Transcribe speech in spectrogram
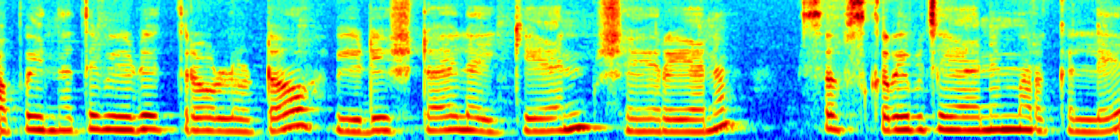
അപ്പോൾ ഇന്നത്തെ വീഡിയോ ഇത്രേ ഉള്ളൂ കേട്ടോ. വീഡിയോ ഇഷ്ടമായി ലൈക്ക് ചെയ്യാനും ഷെയർ ചെയ്യാനും സബ്സ്ക്രൈബ് ചെയ്യാനും മറക്കല്ലേ?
